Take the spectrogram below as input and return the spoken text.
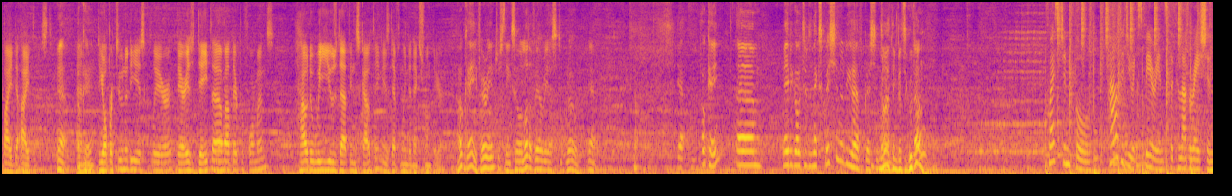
by the eye test. yeah, And okay. the opportunity is clear. There is data Yeah. about their performance. How do we use that in scouting is definitely the next frontier. Okay, very interesting. So a lot of areas to grow. Yeah. Yeah. Okay. Um, maybe go to the next question, or do you have a question? No, I think that's a good No? one. Question 4. How did you experience the collaboration?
